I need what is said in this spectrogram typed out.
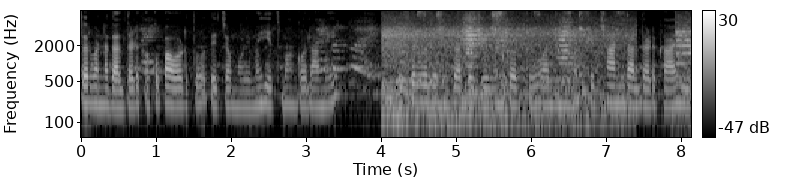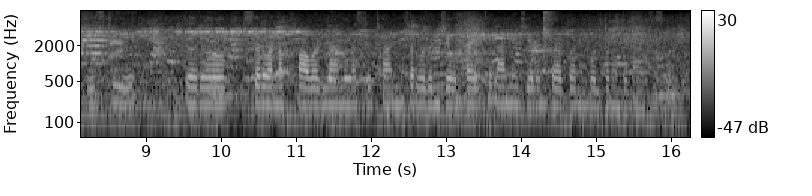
सर्वांना दाल तडका खूप आवडतो. त्याच्यामुळे मग हेच मागवलं आम्ही. सर्वजण इथं आता जेवण करतो आणि मस्त छान दाल तडका आहे. टेस्टी आहे. तर सर्वांना खूप आवडलं. आणि मस्त छान सर्वजण जेवताय. चला आम्ही जेवण करतो आणि बोलतो नंतर तुमच्यासोबत.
